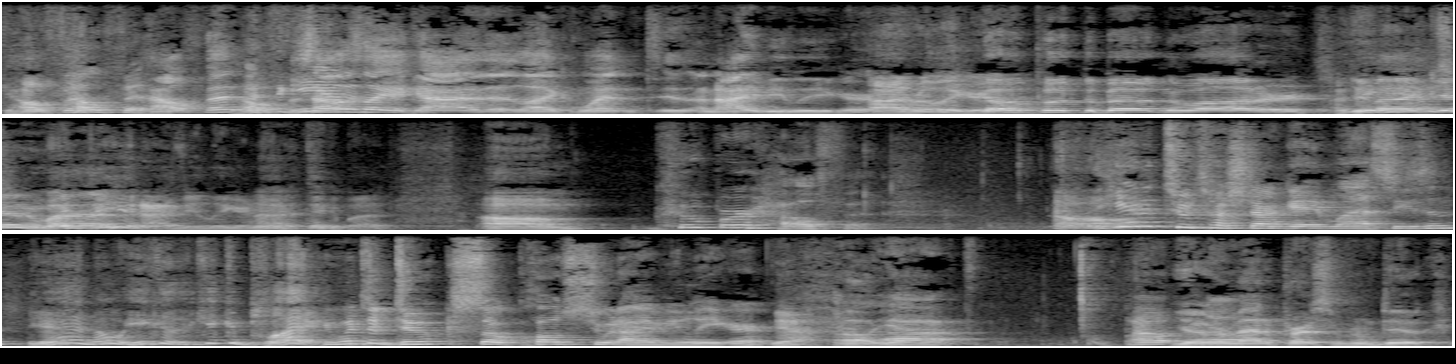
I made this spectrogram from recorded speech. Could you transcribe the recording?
Helfet. Helfett. Helfet? I think he Sounds had- like a guy that like went to an Ivy leaguer. I really. Don't put the boat in the water. I think you he might get it might be an Ivy Leaguer now. that I think about it. Um, Cooper Helfet. Uh, He had a two touchdown game last season. yeah, no, he can, he can He went to Duke, so close to an Ivy leaguer. Yeah. Oh yeah. Uh, oh, you ever no. met a person from Duke?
